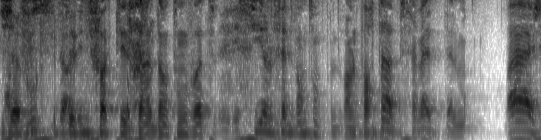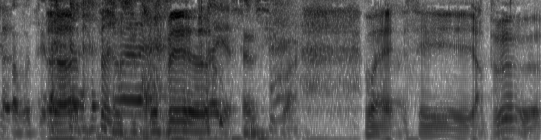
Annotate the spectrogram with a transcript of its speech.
J'avoue que c'est peut-être. une fois que t'es dans, dans ton vote, et si on le fait devant ton devant le portable, ça va être tellement. Ouais, j'ai pas voté. Ah, putain, je me suis trompé. euh. Là, il y a ça aussi, quoi. Ouais, c'est un peu euh,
